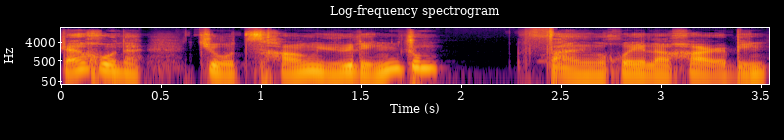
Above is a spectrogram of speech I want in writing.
然后呢就藏于林中，返回了哈尔滨。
